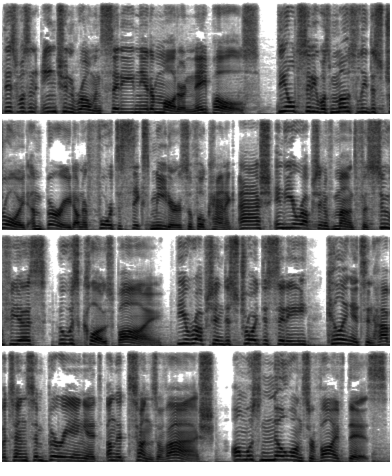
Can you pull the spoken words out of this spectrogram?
This was an ancient Roman city near the modern Naples. The old city was mostly destroyed and buried under 4 to 6 meters of volcanic ash in the eruption of Mount Vesuvius, who was close by. The eruption destroyed the city, killing its inhabitants and burying it under tons of ash. Almost no one survived this,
